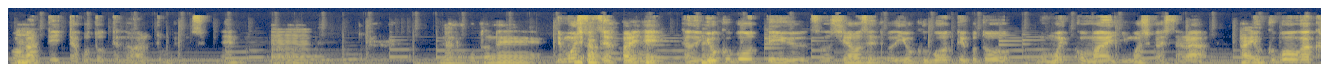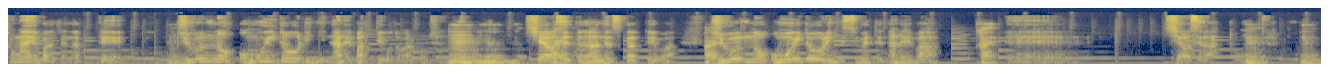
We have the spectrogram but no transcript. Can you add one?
分かっていったことっていうのはあると思いますよね。うん。なるほどね。で、もう一つやっぱりね、あのうん欲望っていう、その幸せってことで、欲望っていうことのもう一個前にもしかしたら、はい。欲望が叶えばじゃなくて、うん自分の思い通りになればっていうことがあるかもしれうない。んうんうん。幸せって何ですかって言えば、はい自分の思い通りに全てなれば、はい。えー幸せだと思ってる。うん。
